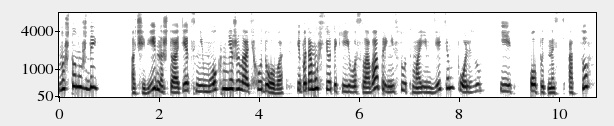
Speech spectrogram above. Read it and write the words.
Но что нужды? Очевидно, что отец не мог мне желать худого, и потому все-таки его слова принесут моим детям пользу, и опытность отцов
